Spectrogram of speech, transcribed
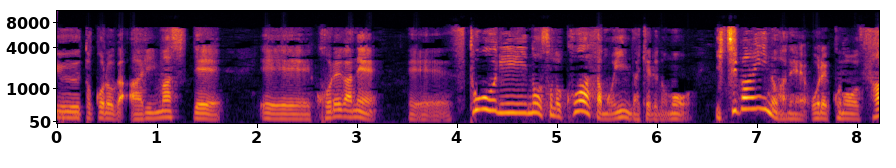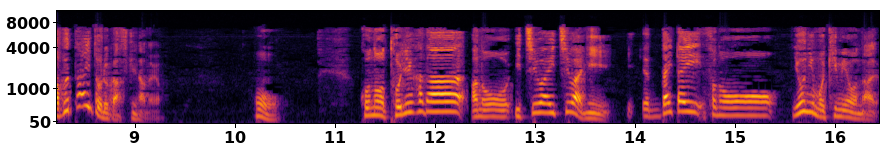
いうところがありまして、えー、これがね、えー、ストーリーのその怖さもいいんだけれども、一番いいのはね、俺このサブタイトルが好きなのよ。ほこの鳥肌、あの、1話1話に、いや大体、その、世にも奇妙な、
